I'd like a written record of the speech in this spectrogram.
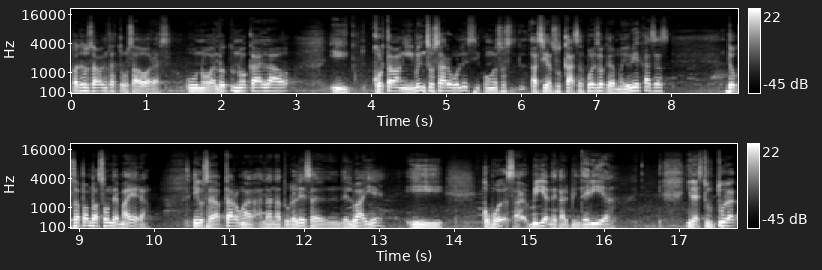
para eso usaban estas trozadoras, uno, al otro, uno a cada lado, y cortaban inmensos árboles y con eso hacían sus casas. Por eso que la mayoría de casas de Oxapampa son de madera. Ellos se adaptaron a, la naturaleza del, del valle y como sabían de carpintería y la estructura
